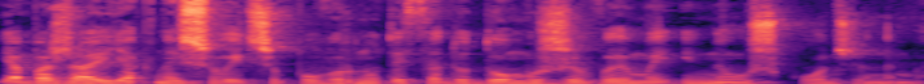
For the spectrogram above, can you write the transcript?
я бажаю якнайшвидше повернутися додому живими і неушкодженими.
